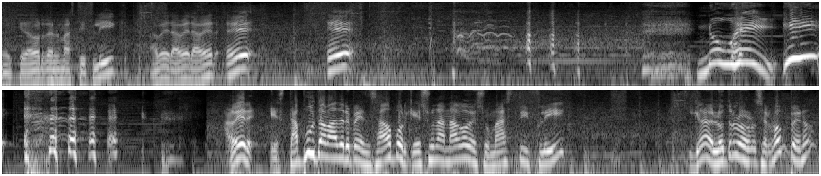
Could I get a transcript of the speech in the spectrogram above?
El creador del Mastiflick. A ver, a ver, a ver. ¡Eh! ¡Eh! ¡No way! ¿Qué? A ver, está puta madre pensado porque es un amago de su Mastiflick. Y claro, el otro se rompe, ¿no?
